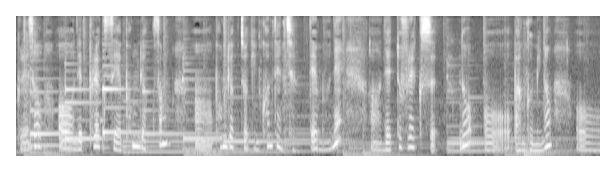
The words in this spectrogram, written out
그래서 어, 넷플릭스의 폭력성, 어, 폭력적인 콘텐츠 때문에 어, 넷플릭스의 어, 방금의 어,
